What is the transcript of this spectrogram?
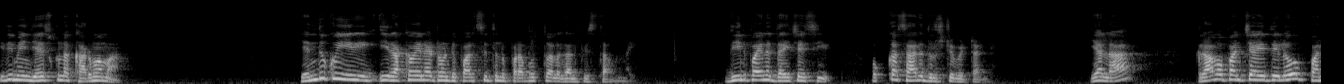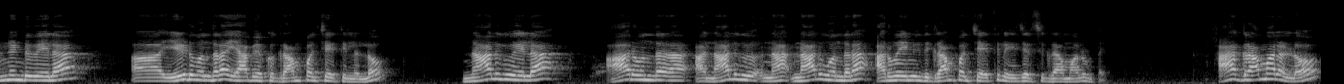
ఇది మేము చేసుకున్న కర్మమా? ఎందుకు ఈ ఈ రకమైనటువంటి పరిస్థితులు ప్రభుత్వాలు కల్పిస్తూ ఉన్నాయి? దీనిపైన దయచేసి ఒక్కసారి దృష్టి పెట్టండి. ఎలా? గ్రామ పంచాయతీలు పన్నెండు వేల ఏడు వందల యాభై ఒక్క గ్రామ పంచాయతీలలో నాలుగు వేల ఆరు వందల నాలుగు నాలుగు వందల అరవై ఎనిమిది గ్రామ పంచాయతీలు ఏజెన్సీ గ్రామాలు ఉంటాయి. ఆ గ్రామాలలో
